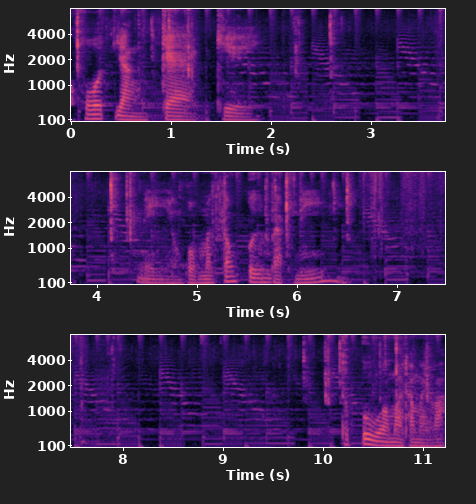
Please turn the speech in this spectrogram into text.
ขโทษอย่างแก่เกยนี่ของผมมันต้องปืนแบบนี้ตะปูเอามาทำไมวะ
